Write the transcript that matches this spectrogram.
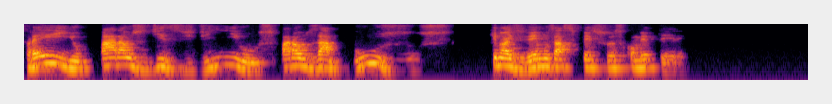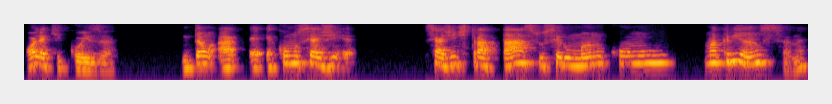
freio para os desvios, para os abusos que nós vemos as pessoas cometerem. Olha que coisa. Então, é, é como se a, gente, se a gente tratasse o ser humano como uma criança, né?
